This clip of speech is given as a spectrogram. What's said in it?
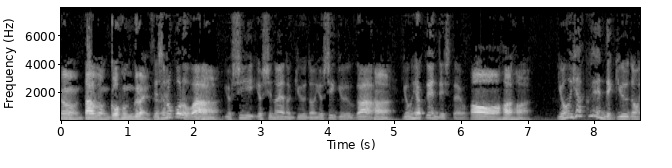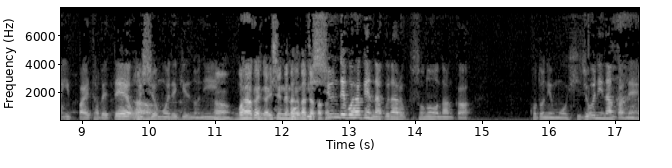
うん、多分5分ぐらいですね。その頃はは、吉、吉野家の牛丼、吉牛がは400円でしたよ。ああ、はいはい。400円で牛丼1杯食べて、美味しい思いできるのに、うん、500円が一瞬でなくなっちゃったと。一瞬で500円なくなる、そのなんか、ことにもう非常になんかね、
